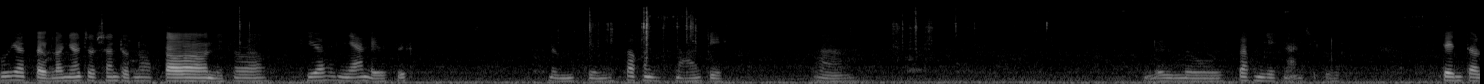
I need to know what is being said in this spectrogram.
cô ra từ nó nhớ cho sang được nó to nữa nó kia nhá nữa chứ. Đừng chuyện tao không nói chị, à đừng mà tao không dịch nạn tên tao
